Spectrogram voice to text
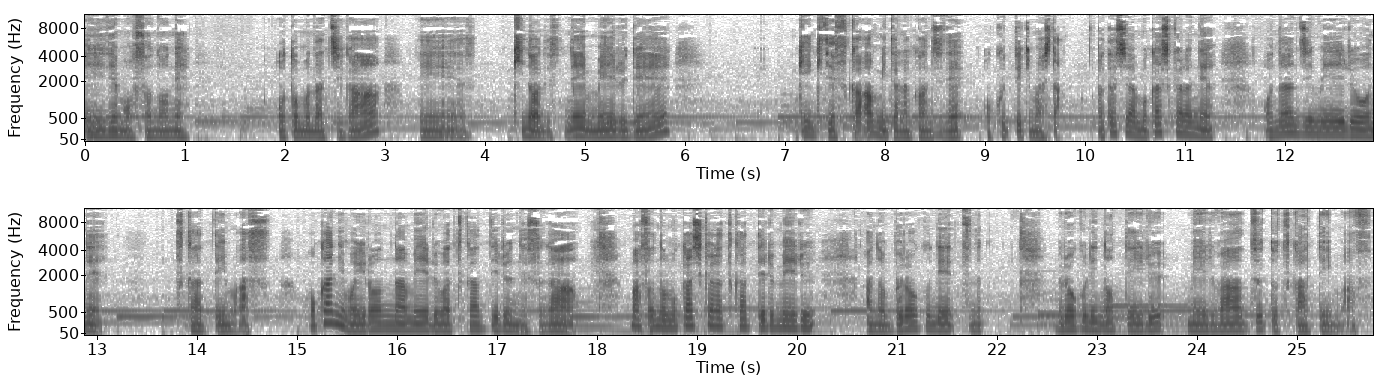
えー、でもそのねお友達が、えー、昨日ですねメールで「元気ですか?」みたいな感じで送ってきました。私は昔からね同じメールをね使っています。他にもいろんなメールは使っているんですが、まあ、その昔から使っているメールあのブログでブログに載っているメールはずっと使っています。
